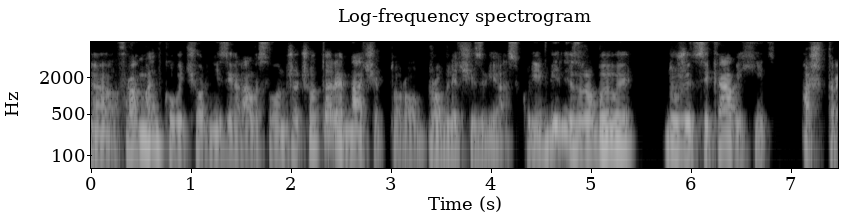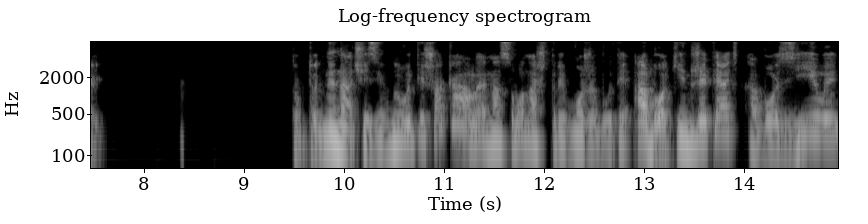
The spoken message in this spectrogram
е, фрагмент, коли чорні зіграли слон G4, начебто роблячи зв'язку, і білі зробили дуже цікавий хід H3. Тобто, неначе зівнули пішака, але на слон H3 може бути або кінь G5, або з'їли,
